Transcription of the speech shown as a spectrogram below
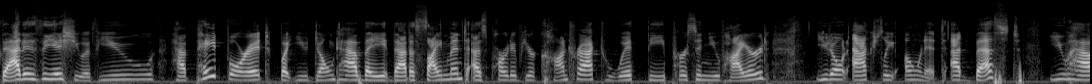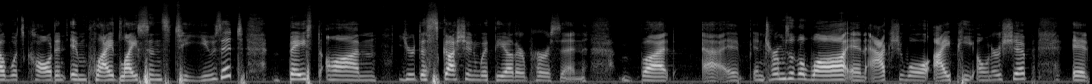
that is the issue. If you have paid for it, but you don't have the, that assignment as part of your contract with the person you've hired, you don't actually own it. At best, you have what's called an implied license to use it based on your discussion with the other person. But uh, in terms of the law and actual IP ownership, it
